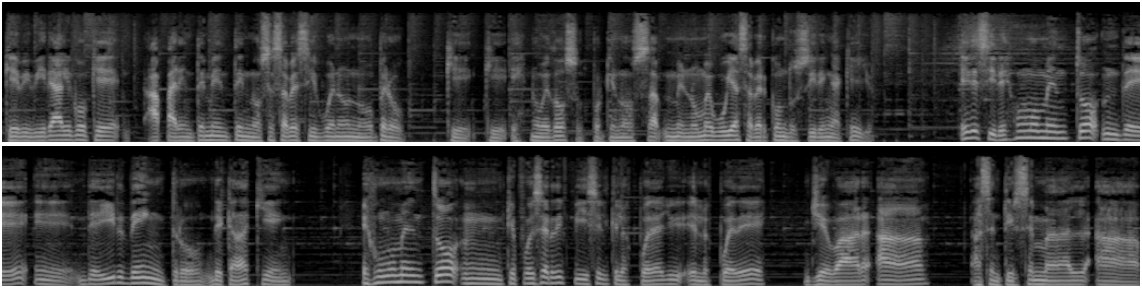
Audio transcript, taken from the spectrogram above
Que vivir algo que aparentemente no se sabe si es bueno o no, pero que, es novedoso, porque no, no me voy a saber conducir en aquello. Es decir, es un momento eh, de, ir dentro de cada quien. Es un momento mm, que puede ser difícil, que los puede, eh, los puede llevar a, sentirse mal, a,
